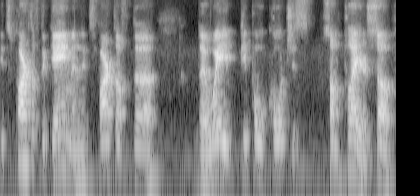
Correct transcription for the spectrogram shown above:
it's part of the game and it's part of the the way people coaches some players. So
